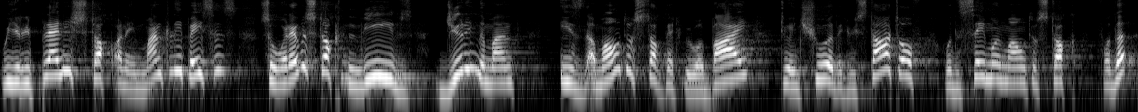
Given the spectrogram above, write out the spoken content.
we replenish stock on a monthly basis. So whatever stock leaves during the month is the amount of stock that we will buy to ensure that we start off with the same amount of stock for the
